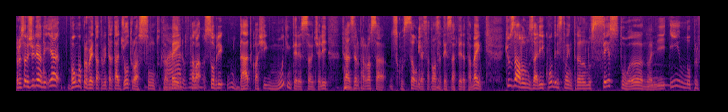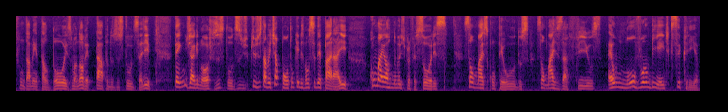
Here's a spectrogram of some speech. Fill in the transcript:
Professora Juliana, e a, vamos aproveitar também tratar de outro assunto Claro, também, vamos. falar sobre um dado que eu achei muito interessante ali, trazendo para nossa discussão dessa nossa terça-feira também, que os alunos ali, quando eles estão entrando no sexto ano ali, indo para o Fundamental 2, uma nova etapa dos estudos ali, tem diagnósticos, estudos que justamente apontam que eles vão se deparar aí com maior número de professores, são mais conteúdos, são mais desafios, é um novo ambiente que se cria.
